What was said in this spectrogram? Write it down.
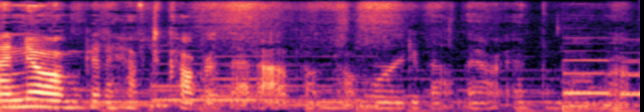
I know I'm going to have to cover that up. I'm not worried about that at the moment.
